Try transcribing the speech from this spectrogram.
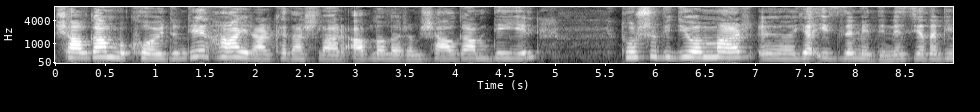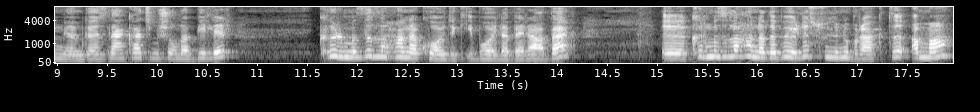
Şalgam mı koydun diye. Hayır arkadaşlar ablalarım şalgam değil. Turşu videom var. Ee, ya izlemediniz ya da bilmiyorum gözden kaçmış olabilir. Kırmızı lahana koyduk İbo ile beraber. Ee, kırmızı lahana da böyle suyunu bıraktı ama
